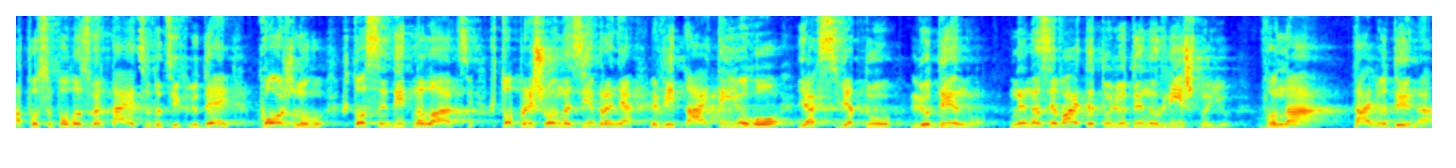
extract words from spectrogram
Апостол Павло звертається до цих людей, кожного, хто сидить на лавці, хто прийшов на зібрання, вітайте його як святу людину. Не називайте ту людину грішною. Вона та людина,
